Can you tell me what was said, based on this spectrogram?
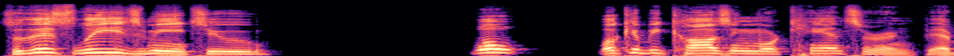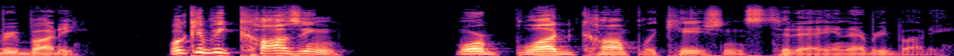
So this leads me to well, what could be causing more cancer in everybody? What could be causing more blood complications today in everybody?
